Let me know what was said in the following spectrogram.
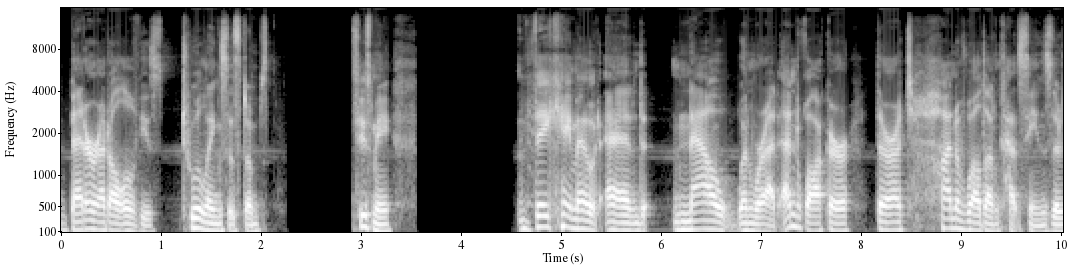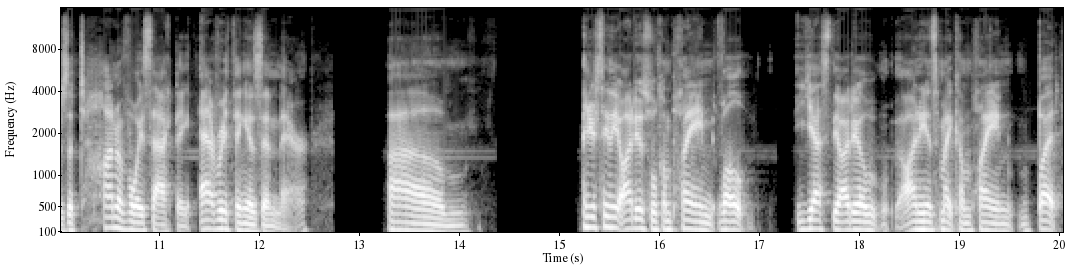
better at all of these tooling systems, excuse me, they came out and now when we're at Endwalker, there are a ton of well done cutscenes. There's a ton of voice acting. Everything is in there. Um, and you're saying the audience will complain. Well, yes, the audio audience might complain, but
